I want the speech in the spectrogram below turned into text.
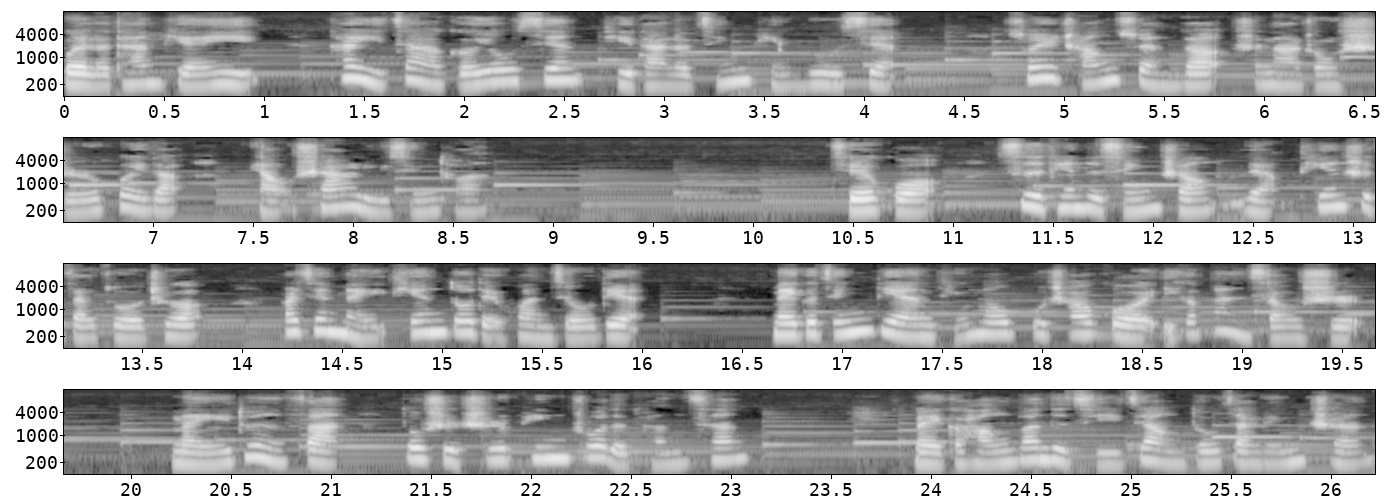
为了贪便宜，他以价格优先替代了精品路线，所以常选的是那种实惠的秒杀旅行团。结果。四天的行程，两天是在坐车，而且每天都得换酒店，每个景点停留不超过一个半小时，每一顿饭都是吃拼桌的团餐，每个航班的起降都在凌晨。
